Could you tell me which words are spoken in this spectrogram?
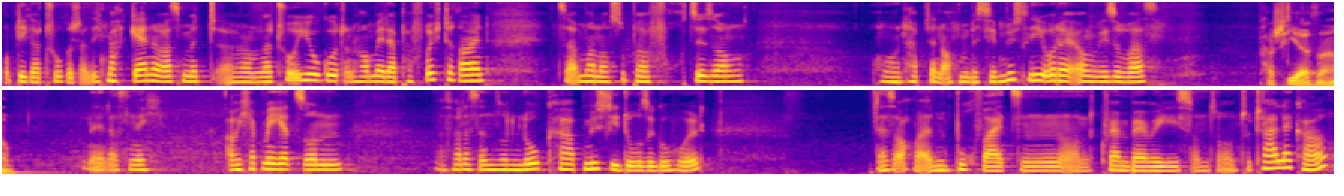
obligatorisch. Also ich mache gerne was mit äh, Naturjoghurt und hau mir da ein paar Früchte rein. Jetzt ist ja immer noch super Fruchtsaison und habe dann auch ein bisschen Müsli oder irgendwie sowas. Ein paar Chiasamen. Nee, das nicht. Aber ich habe mir jetzt so ein, was war das denn, so ein Low Carb Müsli Dose geholt. Das ist auch mal mit Buchweizen und Cranberries und so. Total lecker.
